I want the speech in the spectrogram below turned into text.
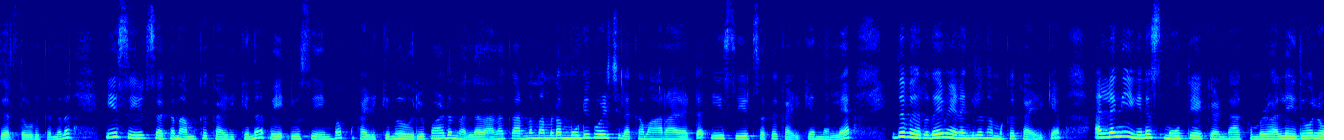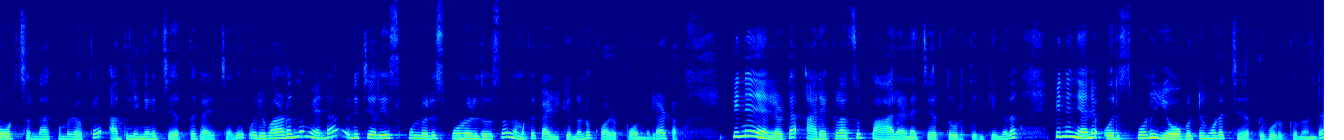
ചേർത്ത് കൊടുക്കുന്നത്. ഈ സീഡ്സൊക്കെ നമുക്ക് കഴിക്കുന്ന വെയിറ്റ് ലൂസ് ചെയ്യുമ്പം കഴിക്കുന്നത് ഒരുപാട് നല്ലതാണ്. കാരണം നമ്മുടെ മുടി കൊഴിച്ചിലൊക്കെ മാറാനായിട്ട് ഈ സീഡ്സൊക്കെ കഴിക്കാൻ നല്ല ഇത് വെറുതെ വേണമെങ്കിൽ നമുക്ക് കഴിക്കാം. അല്ലെങ്കിൽ ഇങ്ങനെ സ്മൂത്തിയൊക്കെ ഉണ്ടാക്കുമ്പോഴോ അല്ലെ ഇതുപോലെ ഓട്സ് ഉണ്ടാക്കുമ്പോഴൊക്കെ അതിലിങ്ങനെ ചേർത്ത് കഴിച്ചാൽ ഒരുപാടൊന്നും വേണ്ട. ഒരു ചെറിയ സ്പൂണിൽ ഒരു സ്പൂൺ ഒരു ദിവസം നമുക്ക് കഴിക്കുന്നുണ്ട്. കുഴപ്പമൊന്നുമില്ല കേട്ടോ. പിന്നെ ഞാനിലോട്ട് അര ഗ്ലാസ് പാലാണ് ചേർത്ത് കൊടുത്തിരിക്കുന്നത്. പിന്നെ ഞാൻ ഒരു സ്പൂൺ യോഗട്ടും കൂടെ ചേർത്ത് കൊടുക്കുന്നുണ്ട്.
